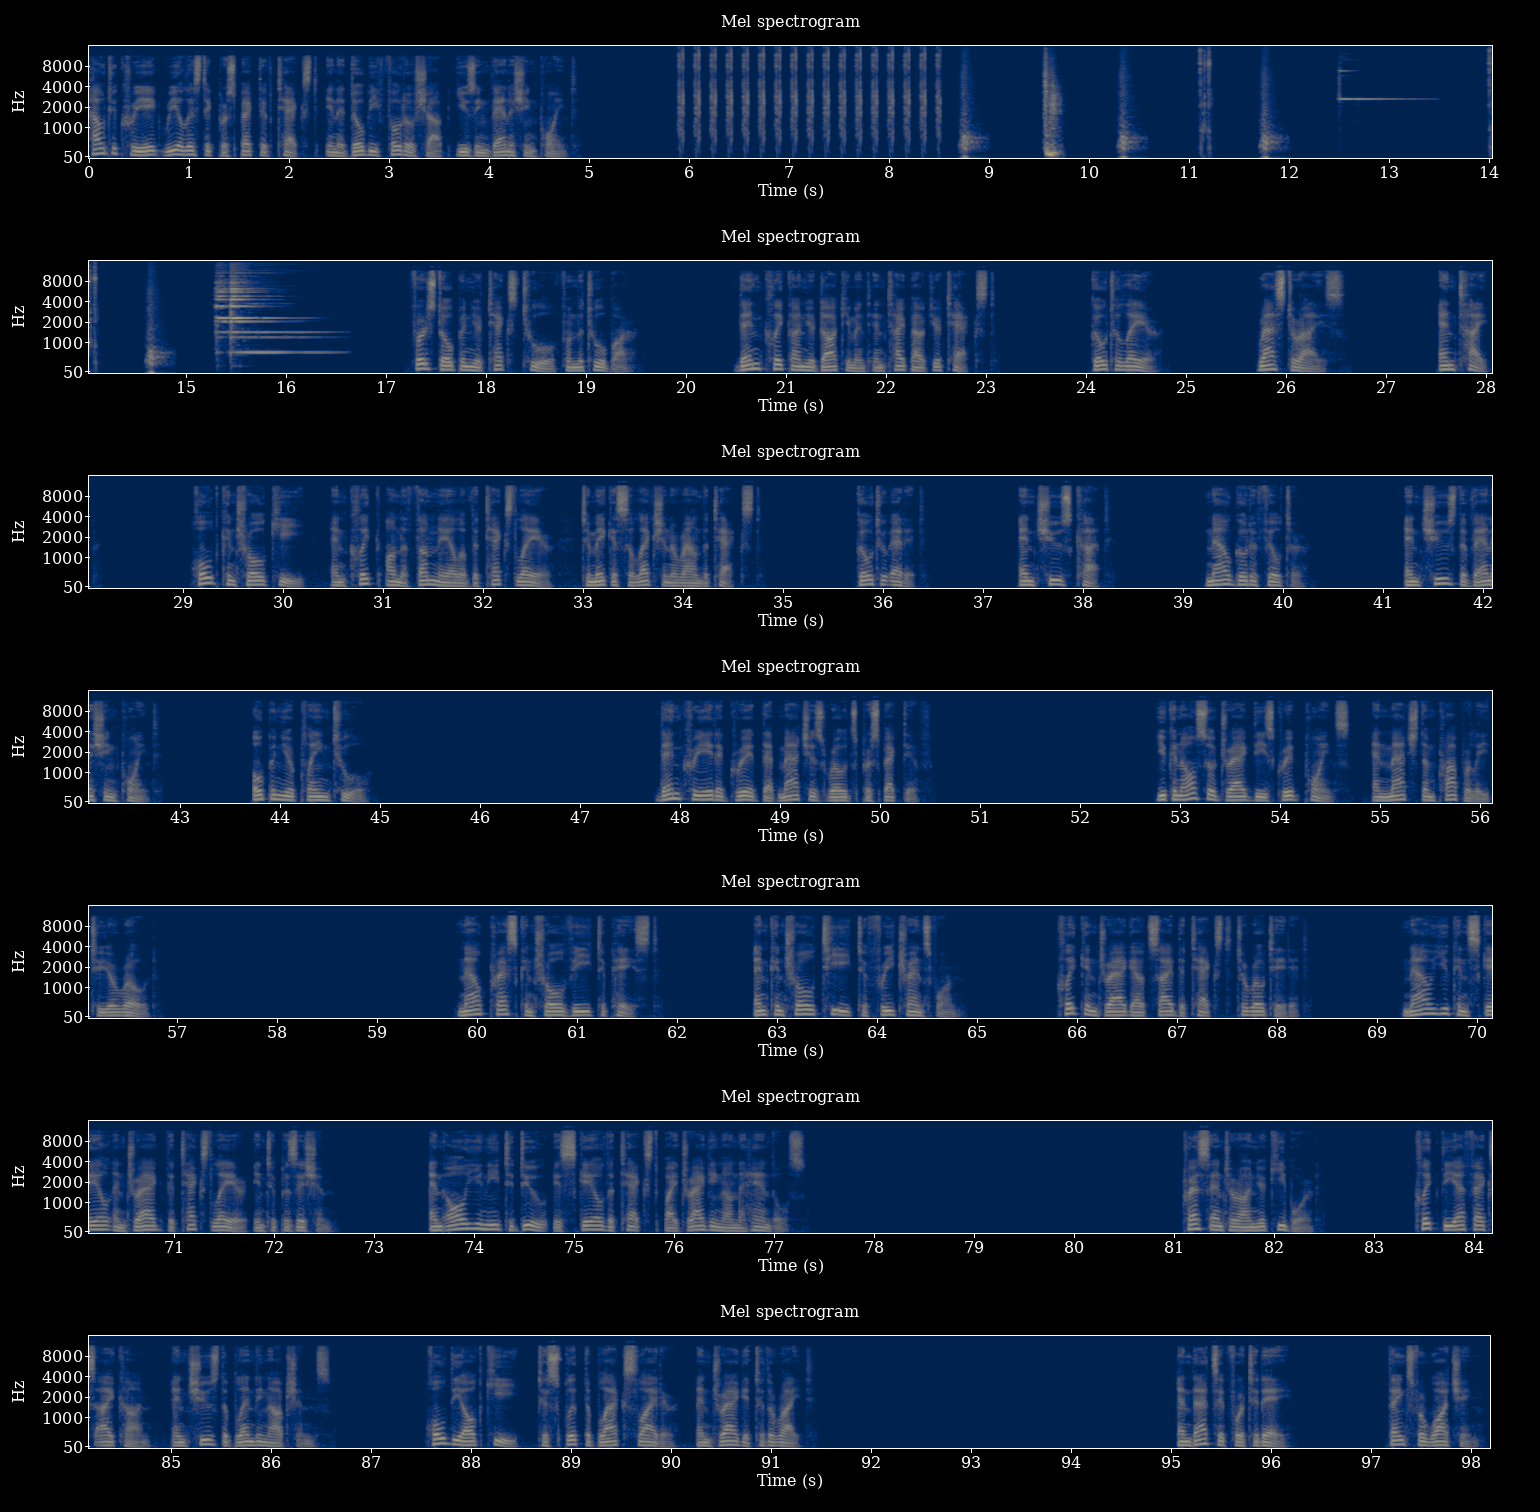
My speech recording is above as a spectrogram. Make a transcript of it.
How to create realistic perspective text in Adobe Photoshop using Vanishing Point. First open your text tool from the toolbar. Then click on your document and type out your text. Go to Layer. Rasterize. And type. Hold Ctrl key, and click on the thumbnail of the text layer, to make a selection around the text. Go to Edit. And choose Cut. Now go to Filter. And choose the vanishing point. Open your plane tool. Then create a grid that matches road's perspective. You can also drag these grid points, and match them properly to your road. Now press Ctrl V to paste. And Ctrl T to free transform. Click and drag outside the text to rotate it. Now you can scale and drag the text layer into position. And all you need to do is scale the text by dragging on the handles. Press Enter on your keyboard. Click the FX icon, and choose the blending options. Hold the Alt key, to split the black slider, and drag it to the right. And that's it for today. Thanks for watching.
